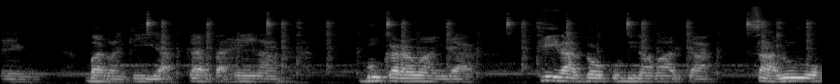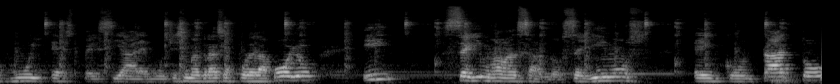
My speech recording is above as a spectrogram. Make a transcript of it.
en Barranquilla, Cartagena, Bucaramanga, Girardot, Cundinamarca. Saludos muy especiales. Muchísimas gracias por el apoyo y seguimos avanzando. Seguimos en contacto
